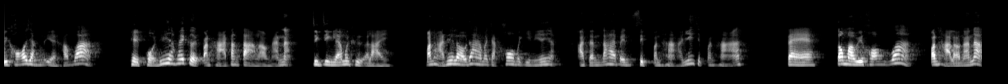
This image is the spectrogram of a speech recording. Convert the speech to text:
วิเคราะห์อย่างละเอียดครับว่าเหตุผลที่ทำให้เกิดปัญหาต่างๆ เหล่านั้นอะจริง ๆ แล้วมันคืออะไร ปัญหาที่เราได้มาจากข้อเมื่อกี้นี้เนี่ย อาจจะได้เป็น 10 ปัญหา 20 ปัญหา แต่ต้องมาวิเคราะห์ว่าปัญหาเหล่านั้นอะ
